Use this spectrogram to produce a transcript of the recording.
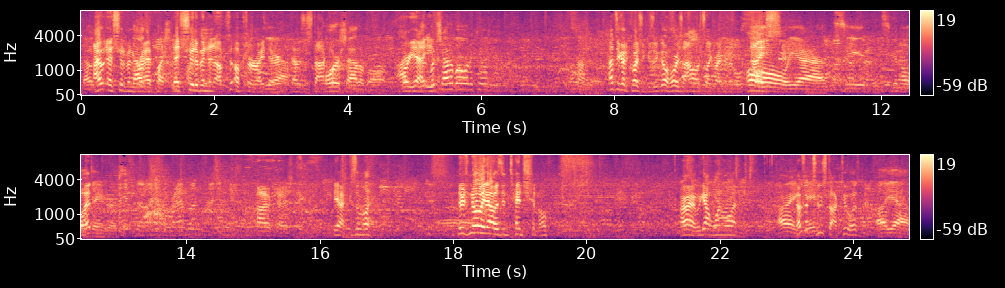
that was I, that should have been that a was a grab. That should have been an up up throw right there. That was a stock. Or a Shadow Ball. Or, yeah, I, would Shadow Ball would have killed? That's a good question because if we go horizontal, it's like right in the middle. Oh Nice. yeah, see, it's getting a little What? dangerous. Ah, okay. Yeah, because I'm like, there's no way that was intentional. All right, we got one one. All right, That was a two stock too, wasn't it? Uh, yeah.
